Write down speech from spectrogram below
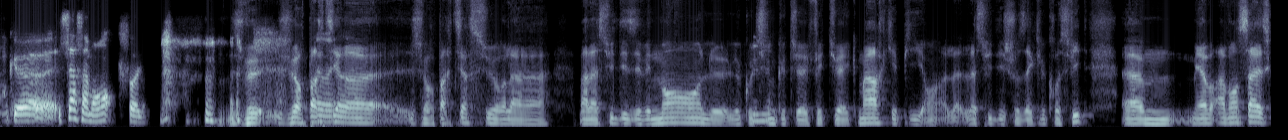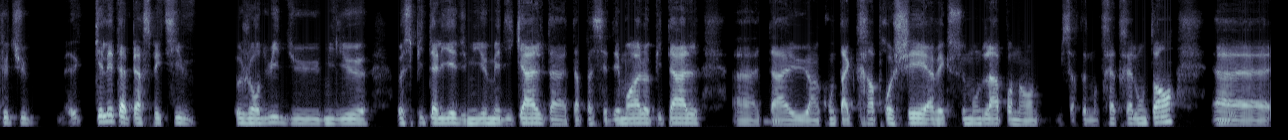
Donc, euh, ça, ça me rend folle. je, veux, je, veux repartir, euh, je veux repartir sur la, bah, la suite des événements, le, coaching mhm. que tu as effectué avec Marc et puis la, suite des choses avec le CrossFit. mais avant ça, est-ce que tu, quelle est ta perspective aujourd'hui du milieu hospitalier, du milieu médical. Tu as, passé des mois à l'hôpital, euh, tu as eu un contact rapproché avec ce monde-là pendant certainement très très longtemps. Euh,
